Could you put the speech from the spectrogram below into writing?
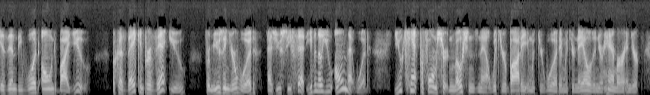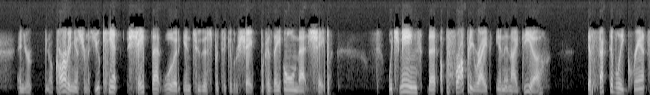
is in the wood owned by you because they can prevent you from using your wood as you see fit even though you own that wood you can't perform certain motions now with your body and with your wood and with your nails and your hammer and your and your you know carving instruments. You can't shape that wood into this particular shape because they own that shape. Which means that a property right in an idea effectively grants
